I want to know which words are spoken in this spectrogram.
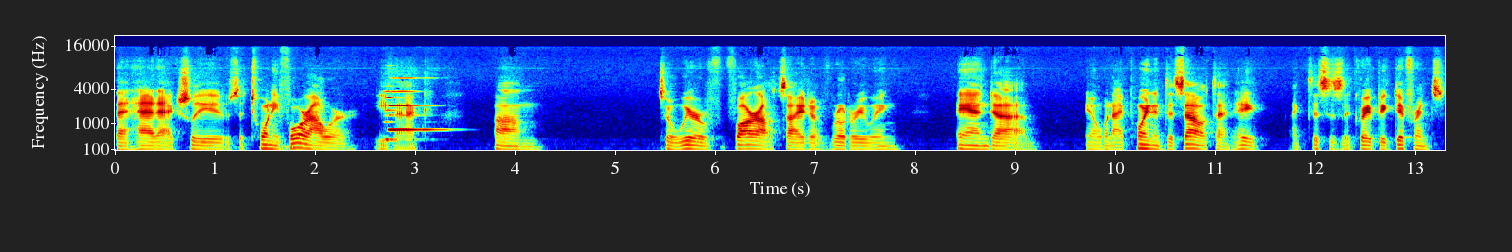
that had actually it was a 24 hour evac. Um, so we were far outside of Rotary Wing, and uh, you know when I pointed this out that hey, like this is a great big difference.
